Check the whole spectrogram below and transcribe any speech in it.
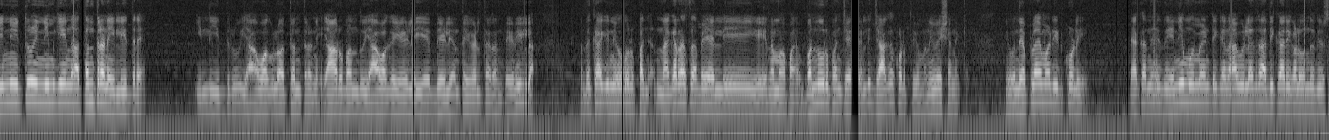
ಇನ್ನು ಇತ್ತು ನಿಮಗೆ ಏನು ಅತಂತ್ರಣೆ ಇಲ್ಲಿ ಇದ್ದರೆ ಇಲ್ಲಿ ಇದ್ದರೂ ಯಾವಾಗಲೂ ಅತಂತ್ರಣೆ ಯಾರು ಬಂದು ಯಾವಾಗ ಹೇಳಿ ಎದ್ದೇಳಿ ಅಂತ ಹೇಳ್ತಾರೆ ಅಂತ ಹೇಳಿ ಇಲ್ಲ ಅದಕ್ಕಾಗಿ ನೀವು ಪಂಚ ನಗರಸಭೆಯಲ್ಲಿ ನಮ್ಮ ಪ ಬನ್ನೂರು ಪಂಚಾಯತಿಯಲ್ಲಿ ಜಾಗ ಕೊಡ್ತೀವಿ ನಿವೇಶನಕ್ಕೆ. ನೀವೊಂದು ಅಪ್ಲೈ ಮಾಡಿ ಇಟ್ಕೊಳ್ಳಿ. ಯಾಕಂದರೆ ಇದು ಎನಿ ಮೂಮೆಂಟಿಗೆ ನಾವಿಲ್ಲದ್ರೆ ಅಧಿಕಾರಿಗಳು ಒಂದು ದಿವಸ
